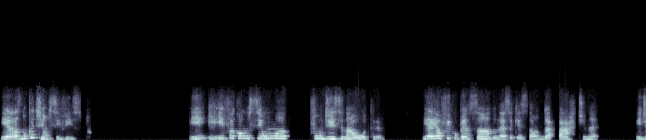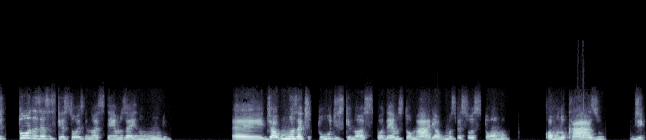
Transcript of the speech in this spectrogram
E elas nunca tinham se visto. E, e, e foi como se uma fundisse na outra. E aí eu fico pensando nessa questão da parte, né? E de todas essas questões que nós temos aí no mundo, é, de algumas atitudes que nós podemos tomar e algumas pessoas tomam, como no caso de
